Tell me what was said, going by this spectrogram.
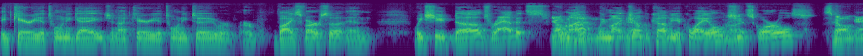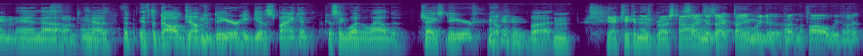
he'd carry a twenty gauge, and I'd carry a twenty-two, or, or vice versa, and we'd shoot doves, rabbits. Y'all we might hunting. we might Yeah. jump a covey of quail, Right. shoot squirrels. Small game and, And uh, fun times. you know, the, if the dog jumped a deer, he'd get a spanking because he wasn't allowed to chase deer. Yep. But yeah, kicking those brush tops. Same exact thing. We do hunt in the fall. We'd hunt,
